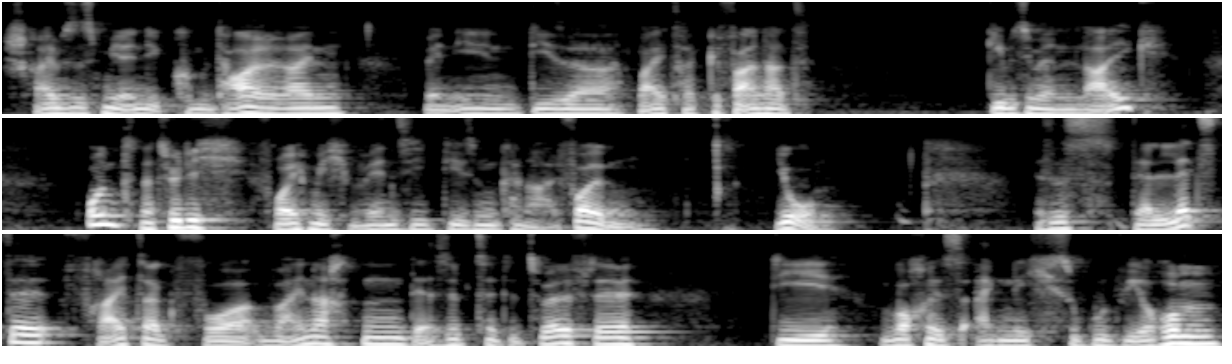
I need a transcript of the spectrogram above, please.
schreiben Sie es mir in die Kommentare rein. Wenn Ihnen dieser Beitrag gefallen hat, geben Sie mir ein Like. Und natürlich freue ich mich, wenn Sie diesem Kanal folgen. Jo, es ist der letzte Freitag vor Weihnachten, der 17.12. Die Woche ist eigentlich so gut wie rum.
